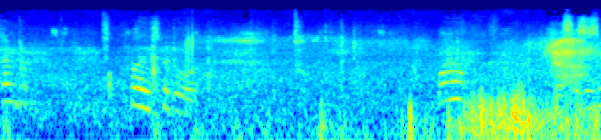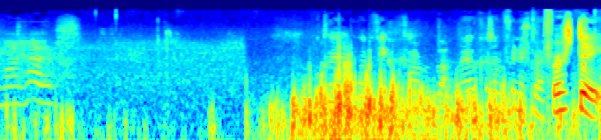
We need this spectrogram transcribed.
Time to place the door. Well, this is my house. Okay, I'm going to take the camera back now because I'm finished my first day.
